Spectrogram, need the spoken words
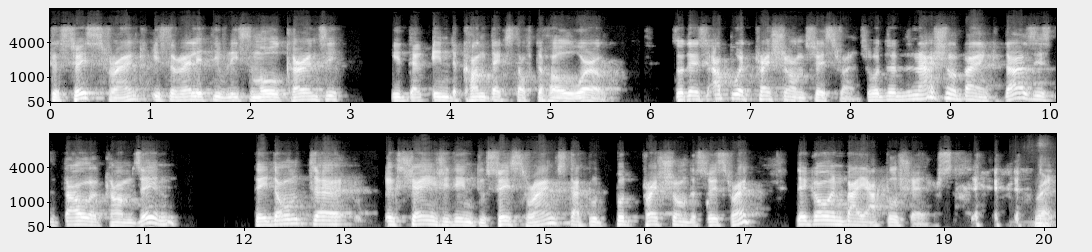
the Swiss franc is a relatively small currency in the, in the context of the whole world. So there's upward pressure on Swiss francs. What the, the National Bank does is the dollar comes in, they don't uh, exchange it into Swiss francs. That would put pressure on the Swiss franc. They go and buy Apple shares. right.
